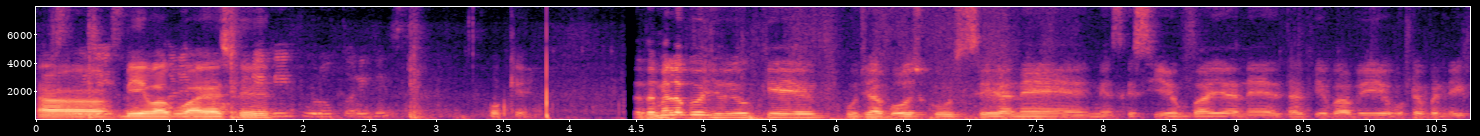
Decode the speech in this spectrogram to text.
હા, બે વાગવા આવ્યા છે. પૂરો કરી દઈશ. ઓકે. તમે લોકોએ જોયું કે પૂજા બહુ જ ખુશ છે અને મીન્સ કે સીએમભાઈ અને ધરતી ભાભી ઓટોમેટિક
